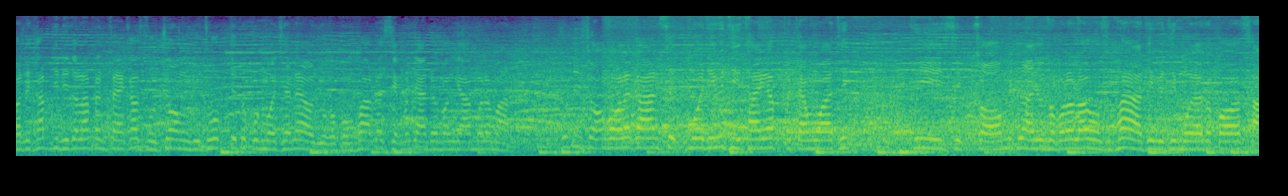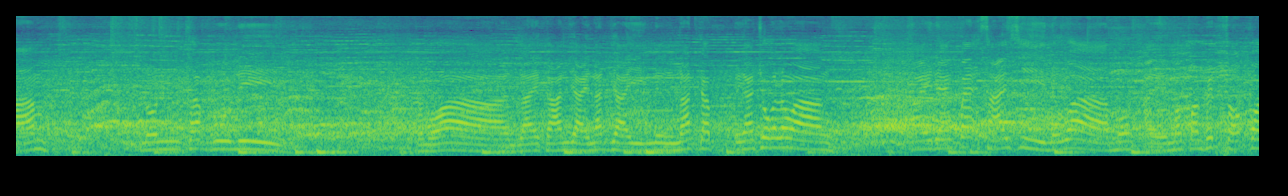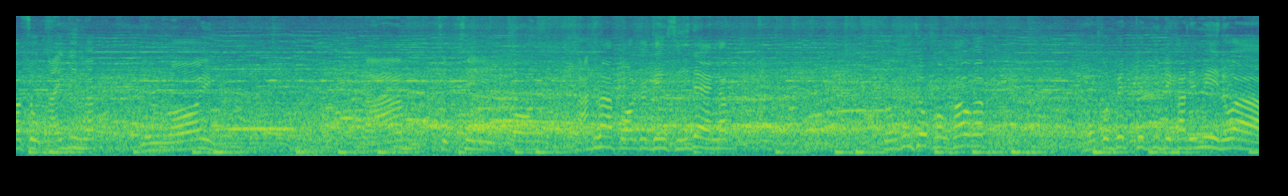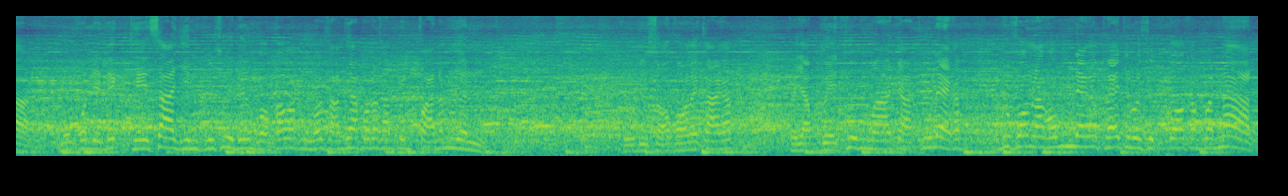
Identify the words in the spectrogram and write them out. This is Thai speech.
วัสดีครับ ยินดีต้อนรับแฟนๆเข้าสู่ช่อง YouTube ที่ทุกคนมวยชาแนลอยู่กับผมภาพและเสียงบรรยายโดยบางยามมรมัดคู่ที่ 2 ของรายการศึกมวยดีวิถีไทยครับ ประจำวันอาทิตย์ที่ 12 มิถุนายน 2565 ที่เวทีมวยอตก3นนทบุรีต้องบอกว่ารายการใหญ่นัดใหญ่อีกหนึ่งนัดครับ เป็นการโชกกันระหว่างไข่แดงแปะสาย 4 หรือว่ามงไอ้มังกรเพชรสกสุกไหนยิมครับ100 34ปอนด์35ปอนด์กางเกงสีแดงครับ ส่วนผู้ชกของเขาครับ มงคลเพชรเพชรยินดีอะคาเดมี่หรือว่ามงคลเด็ดเล็กเคซ่ายิมคือชื่อเดิมของเขาครับ135ปอนด์นะครับเป็นฝ่ายน้ำเงินคู่ที่สองของรายการครับขยับ weight ขึ้นมาจากคู่แรกครับดูฟอร์มหลังของมุมแดงครับแพ้จรวดศึกกอกำปนาต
